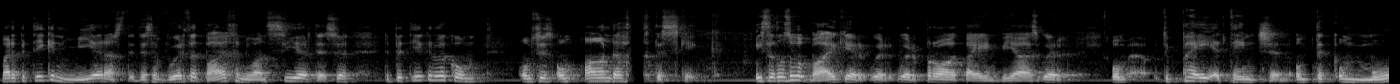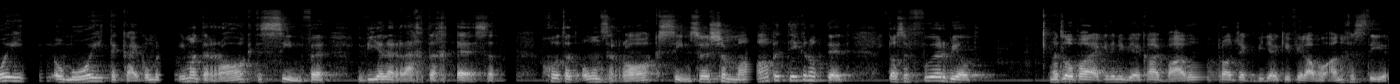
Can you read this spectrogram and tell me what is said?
Maar dit beteken meer as dit. Dis 'n woord wat baie genuanceerd is. So dit beteken ook om om soos om aandag te skenk. Iets wat ons ook baie keer oor oor praat by Envia is oor om to pay attention, om te om mooi om mooi te kyk, om iemand raak te sien vir wie hulle regtig is. Dat God wat ons raak sien. So Shema beteken ook dit. Daar's 'n voorbeeld wat loop baie ek het in die week daai Bible Project videoetjie vir julle almal aangestuur.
